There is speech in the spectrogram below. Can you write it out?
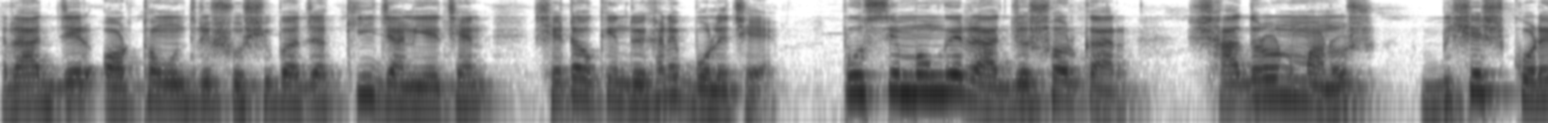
রাজ্যের অর্থমন্ত্রী সুশী পাজা কী জানিয়েছেন, সেটাও কিন্তু এখানে বলেছে। পশ্চিমবঙ্গের রাজ্য সরকার সাধারণ মানুষ, বিশেষ করে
